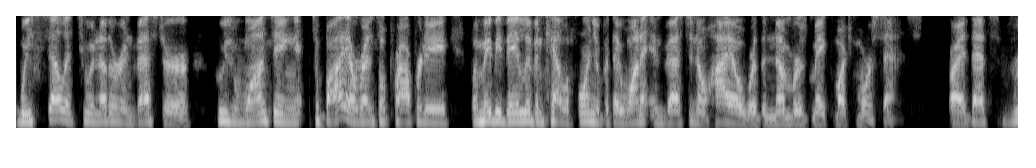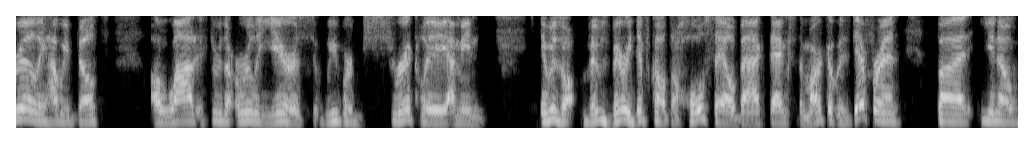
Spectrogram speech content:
we sell it to another investor who's wanting to buy a rental property, but maybe they live in California, but they want to invest in Ohio where the numbers make much more sense right? That's really how we built a lot through the early years. We were strictly, I mean, it was it was very difficult to wholesale back then because the market was different. But you know,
